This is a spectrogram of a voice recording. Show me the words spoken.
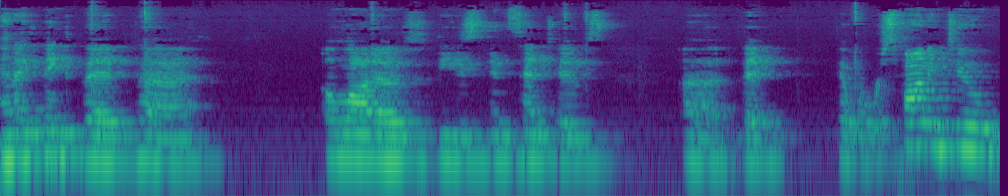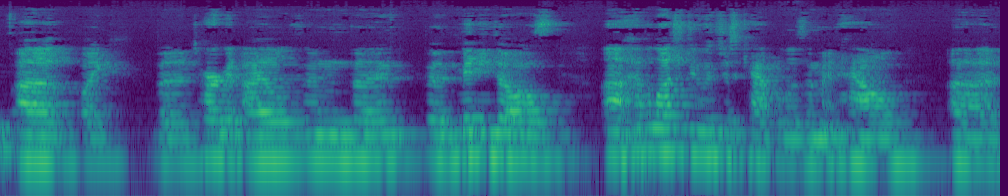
and I think that uh, a lot of these incentives uh, that that we're responding to, uh, like the Target aisles and the, the mini dolls, uh, have a lot to do with just capitalism and how uh,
